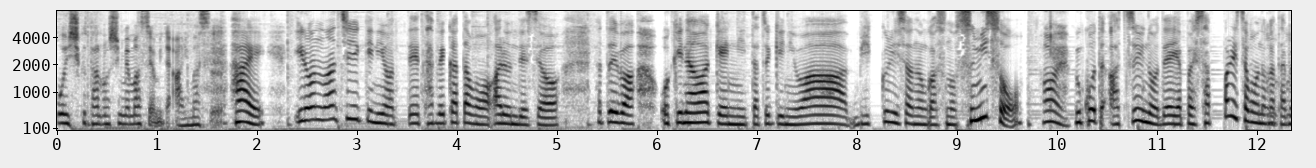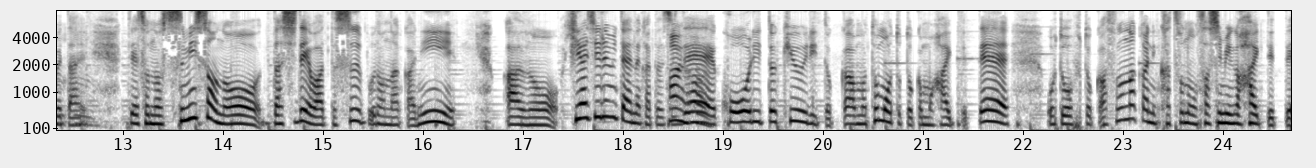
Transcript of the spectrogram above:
美味しく楽しめますよみたいなのあります？はい。いろんな地域によって食べ方もあるんですよ。例えば沖縄県に行った時にはびっくりしたのがその酢味噌。はい。向こうって暑いのでやっぱりさっぱりしたものが食べたい、でその酢味噌の出汁で割ったスープの中にあの冷や汁みたいな形で、はいはい。氷ときゅうりとか、まあ、トマトとかも入っててお豆腐とかその中にカツオのお刺身が入ってて。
